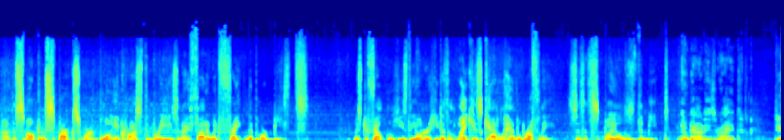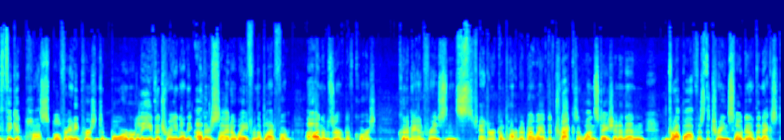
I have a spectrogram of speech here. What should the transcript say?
Uh, the smoke and sparks were blowing across the breeze, and I thought it would frighten the poor beasts. Mr. Felton, he's the owner, he doesn't like his cattle handled roughly. Says it spoils the meat. No doubt he's right. Do you think it possible for any person to board or leave the train on the other side, away from the platform? Unobserved, of course. Could a man, for instance, enter a compartment by way of the tracks at one station and then drop off as the train slowed down at the next,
